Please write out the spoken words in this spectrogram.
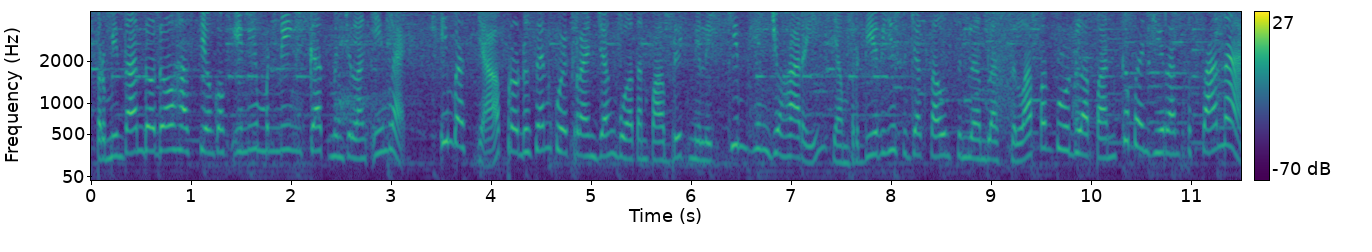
Permintaan dodol khas Tiongkok ini meningkat menjelang Imlek. Imbasnya, produsen kue keranjang buatan pabrik milik Kim Hin Johari yang berdiri sejak tahun 1988 kebanjiran pesanan.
